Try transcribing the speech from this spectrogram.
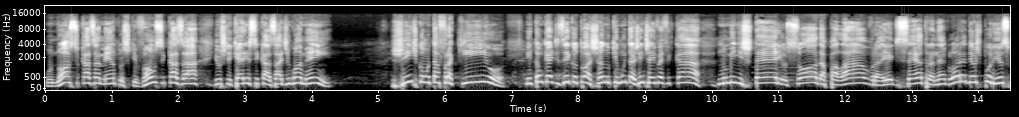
o nosso casamento, os que vão se casar e os que querem se casar, digam amém. Gente, como está fraquinho. Então quer dizer que eu estou achando que muita gente aí vai ficar no ministério só da palavra e etc. Né? Glória a Deus por isso.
